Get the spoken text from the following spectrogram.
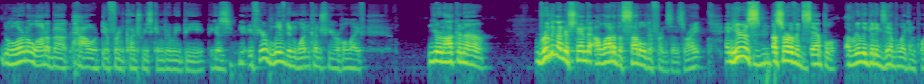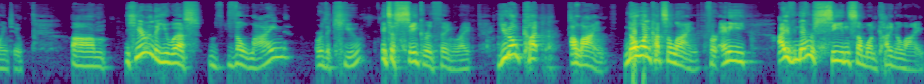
you'll learn a lot about how different countries can really be. Because if you've lived in one country your whole life, you're not gonna really understand that a lot of the subtle differences, right? And here's Mhm. a sort of example, a really good example I can point to. Um, here in the U.S., the line or the queue, it's a sacred thing, right? You don't cut a line. No one cuts a line for any. I've never seen someone cutting a line.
